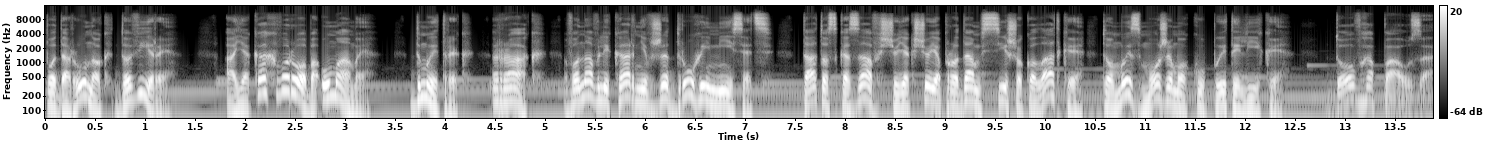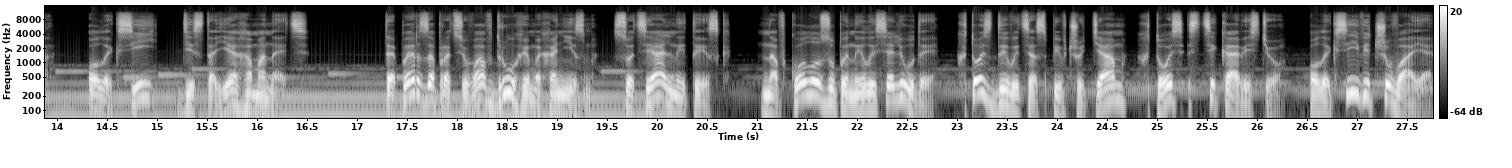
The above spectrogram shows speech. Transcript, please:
подарунок довіри. А яка хвороба у мами? Дмитрик, рак. Вона в лікарні вже другий місяць. Тато сказав, що якщо я продам всі шоколадки, то ми зможемо купити ліки. Довга пауза. Олексій дістає гаманець. Тепер запрацював другий механізм соціальний тиск. Навколо зупинилися люди. Хтось дивиться з співчуттям, хтось з цікавістю. Олексій відчуває,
